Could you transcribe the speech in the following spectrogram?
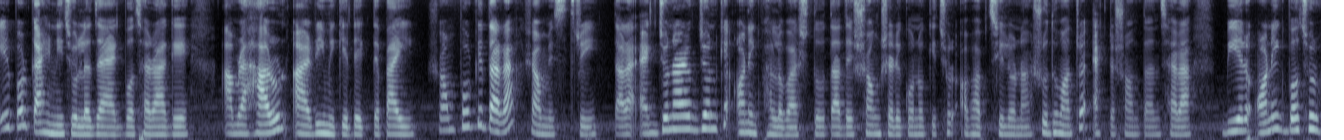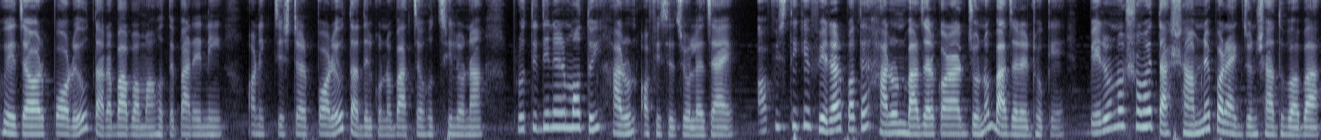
এরপর কাহিনী চলে যায় এক বছর আগে। আমরা হারুন আর রিমিকে দেখতে পাই। সম্পর্কে তারা স্বামী, স্ত্রী। তারা একজন আরেকজনকে অনেক ভালোবাসতো। তাদের সংসারে কোনো কিছুর অভাব ছিল না। শুধুমাত্র একটা সন্তান ছাড়া। বিয়ের অনেক বছর হয়ে যাওয়ার পরেও তারা বাবা মা হতে পারেনি। অনেক চেষ্টার পরেও তাদের কোনো বাচ্চা হচ্ছিল না। প্রতিদিনের মতোই হারুন অফিসে চলে যায়। অফিস থেকে ফেরার পথে হারুন বাজার করার জন্য বাজারে ঢোকে। বেরোনোর সময় তার সামনে পড়া একজন সাধু বাবা।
